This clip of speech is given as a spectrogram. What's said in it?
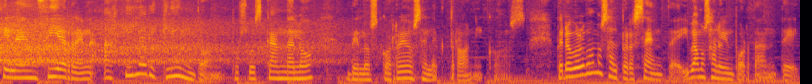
Que la encierren a Hillary Clinton por su escándalo de los correos electrónicos. Pero volvamos al presente y vamos a lo importante.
